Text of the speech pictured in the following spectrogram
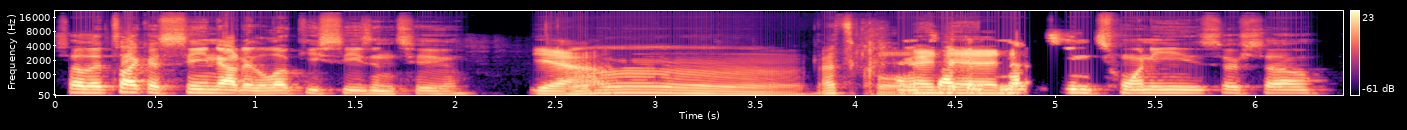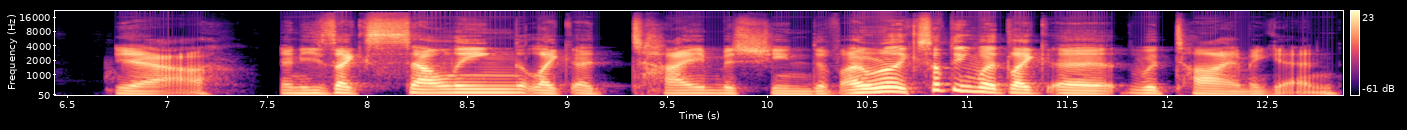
So it's like a scene out of Loki season two. yeah, Oh, that's cool. And it's And like then- in 1920s or so. yeah. And he's like selling like a time machine device, or like something with like uh with time again.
